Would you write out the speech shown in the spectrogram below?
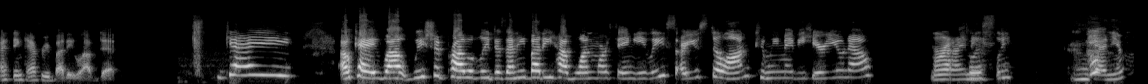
I think everybody loved it. Yay! Okay, well, we should probably. Does anybody have one more thing? Elise, are you still on? Can we maybe hear you now? Miraculously? Can you?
